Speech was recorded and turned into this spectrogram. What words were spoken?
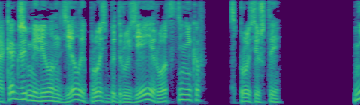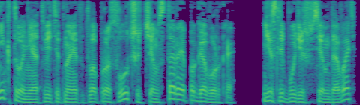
А как же миллион дел и просьбы друзей и родственников, спросишь ты? Никто не ответит на этот вопрос лучше, чем старая поговорка. Если будешь всем давать,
